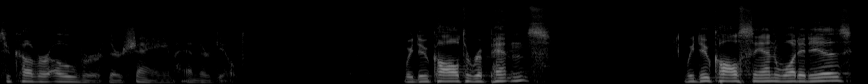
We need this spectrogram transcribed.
to cover over their shame and their guilt. We do call to repentance. We do call sin what it is,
